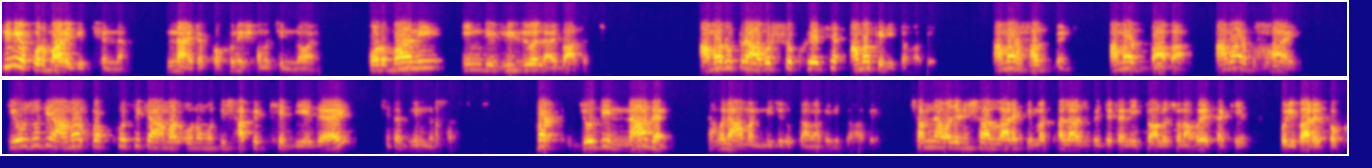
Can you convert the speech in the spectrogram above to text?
তিনিও কোরবানি দিচ্ছেন না। না, এটা কখনোই সমীচীন নয়। কোরবানি ইন্ডিভিজুয়াল ইবাদত আমার উপরে আবশ্যক হয়েছে আমাকে দিতে হবে। আমার হাজবেন্ড আমার বাবা, আমার ভাই, কেউ যদি আমার পক্ষ থেকে আমার অনুমতি সাপেক্ষে দিয়ে দেয়, সেটা ভিন্ন বাট যদি না দেন, তাহলে আমার নিজের উপরে আমাকে দিতে হবে। সামনে আমাদের ইনশাআল্লাহ আরেকটি মাসালা আসবে, যেটা নিয়ে একটু আলোচনা হয়ে থাকে। পরিবারের পক্ষ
